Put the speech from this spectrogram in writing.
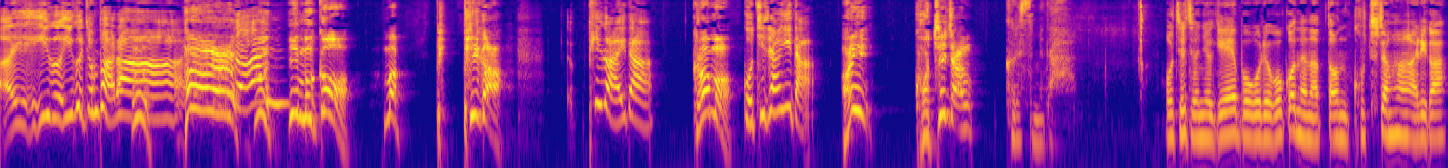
아, 이- 이거 이거 좀 봐라. 이 먹고 막 피, 피가 피가 아니다. 그러면 고추장이다. 아니 고추장 그랬습니다. 어제 저녁에 먹으려고 꺼내놨던 고추장 항아리가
